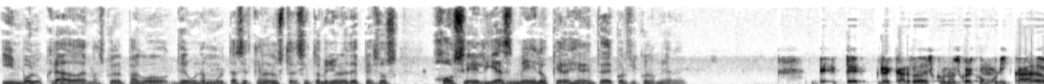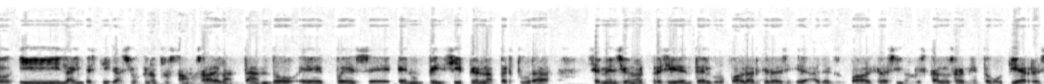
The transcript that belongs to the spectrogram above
involucrado, además con el pago de una multa cercana a los 300 millones de pesos, José Elías Melo, que era gerente de Corfi Colombiana. De, Ricardo, desconozco el comunicado y la investigación que nosotros estamos adelantando, eh, pues eh, en un principio en la apertura se mencionó al presidente del grupo hablar que era, eh, del grupo hablar que era el señor Luis Carlos Sarmiento Gutiérrez,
